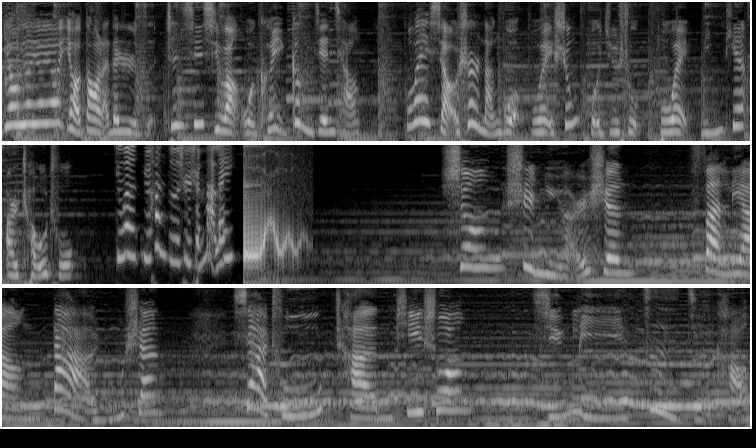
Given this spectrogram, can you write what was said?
幺幺幺幺要到来的日子，真心希望我可以更坚强，不为小事儿难过，不为生活拘束，不为明天而踌躇。”请问女汉子是什么嘞？生是女儿身，饭量大如山，下厨铲砒霜，行李自己扛，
